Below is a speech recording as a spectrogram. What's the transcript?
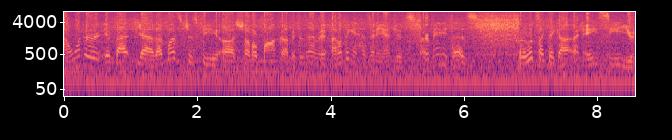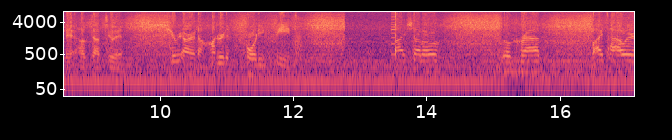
I wonder if that, yeah, that must just be a shuttle mock-up. It doesn't have, I don't think it has any engines. Or maybe it does. But it looks like they got an AC unit hooked up to it. Here we are at 140 feet. Bye shuttle, little crab, bye tower.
